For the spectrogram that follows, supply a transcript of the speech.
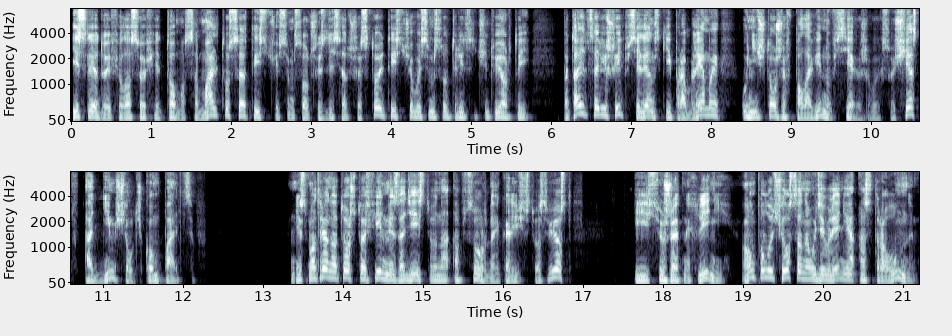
и, следуя философии Томаса Мальтуса 1766-1834, пытается решить вселенские проблемы, уничтожив половину всех живых существ одним щелчком пальцев. Несмотря на то, что в фильме задействовано абсурдное количество звезд и сюжетных линий, он получился на удивление остроумным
